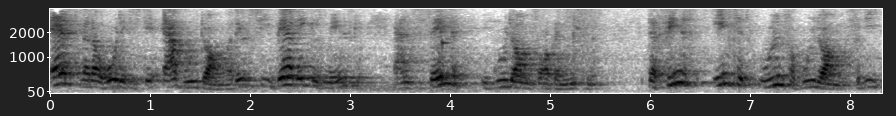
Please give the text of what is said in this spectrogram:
Alt, hvad der overhovedet eksisterer, er guddommen. Og det vil sige, at hvert enkelt menneske er en celle i guddommens organisme. Der findes intet uden for guddommen, fordi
